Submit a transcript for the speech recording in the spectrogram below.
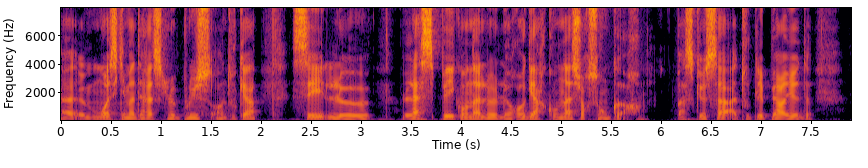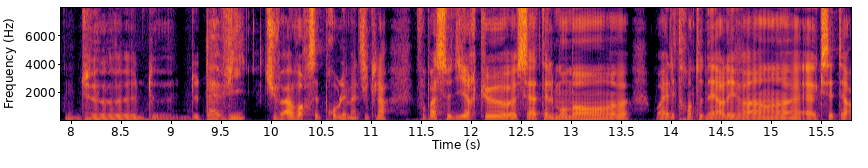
euh, moi, ce qui m'intéresse le plus, en tout cas, c'est le l'aspect qu'on a, le regard qu'on a sur son corps parce que ça, à toutes les périodes de, de, ta vie, tu vas avoir cette problématique-là. Faut pas se dire que euh, c'est à tel moment, euh, ouais, les trentenaires, les vins, euh, etc.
